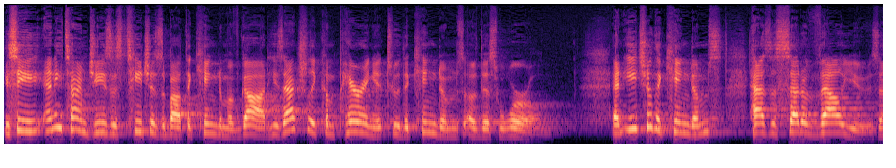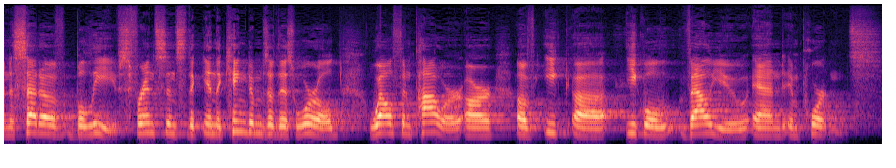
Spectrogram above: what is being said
You see, anytime Jesus teaches about the kingdom of God, he's actually comparing it to the kingdoms of this world. And each of the kingdoms has a set of values and a set of beliefs. For instance, the, in the kingdoms of this world, wealth and power are of e- uh, equal value and importance.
